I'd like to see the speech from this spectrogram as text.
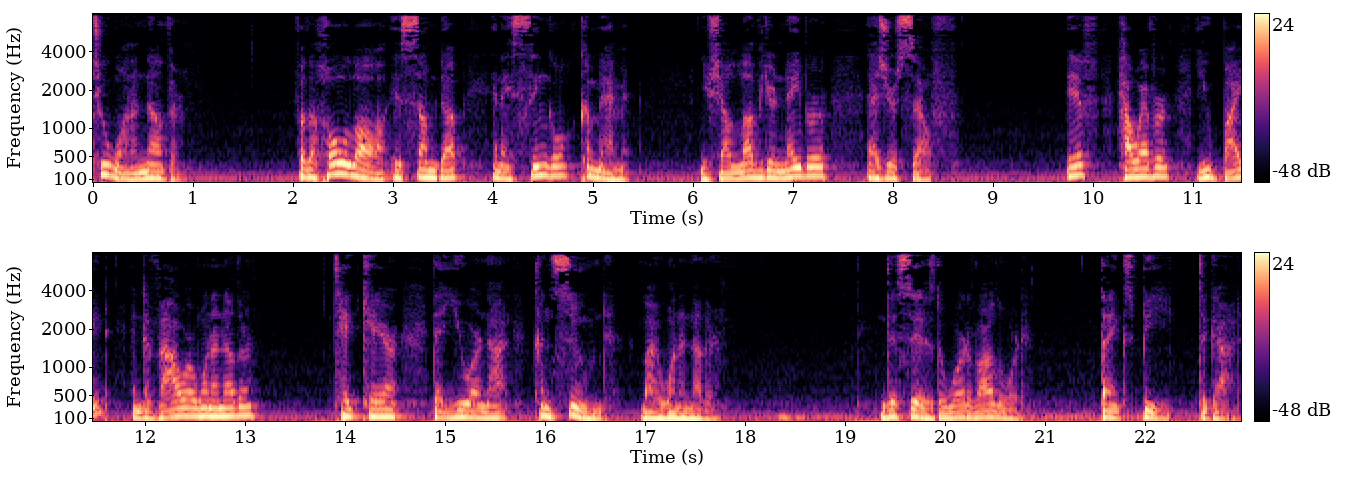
to one another. For the whole law is summed up in a single commandment. You shall love your neighbor as yourself. If, however, you bite and devour one another, Take care that you are not consumed by one another. This is the word of our Lord. Thanks be to God.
